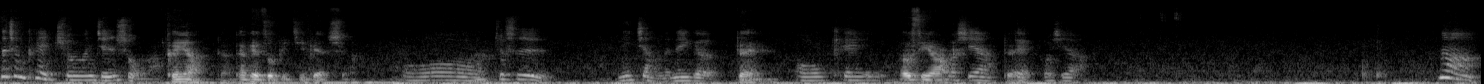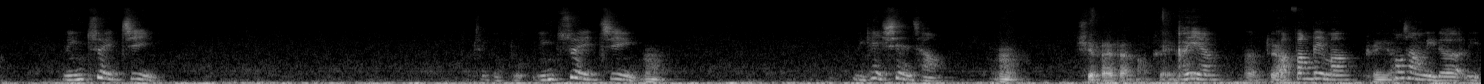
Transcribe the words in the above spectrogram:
那这样可以全文检索吗？可以啊，对啊它可以做笔记辨识嘛。哦，就是你讲的那个对 OK。OCR。OCR，对对，我西亚。那您最近这个不，您最近嗯你可以现场嗯，写白板吗？可以。可以啊，嗯，对啊方，便吗？可以啊通常你的你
